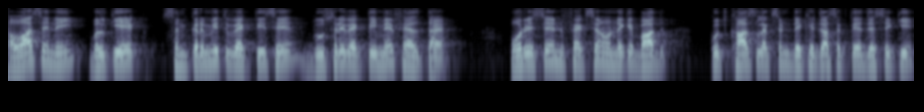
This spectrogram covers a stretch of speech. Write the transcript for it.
हवा से नहीं, बल्कि एक संक्रमित व्यक्ति से दूसरे व्यक्ति में फैलता है और इससे इन्फेक्शन होने के बाद कुछ खास लक्षण देखे जा सकते हैं, जैसे कि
